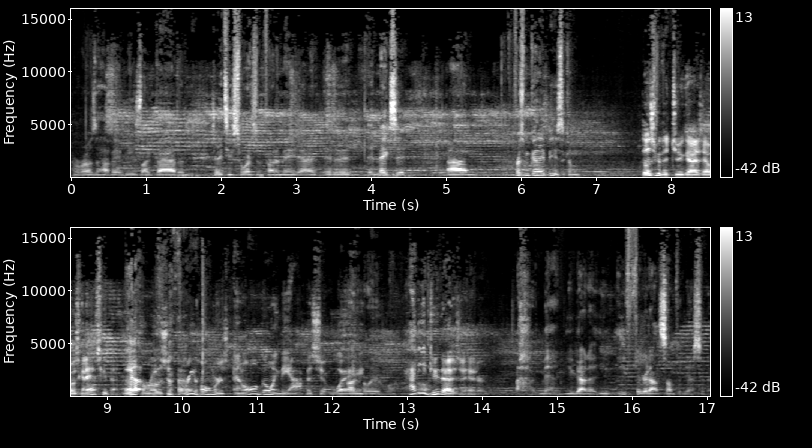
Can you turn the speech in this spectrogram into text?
Peroza have ABs like that, and JT Schwartz in front of me, yeah, it, it, it makes it um, for some good ABs to come those were the two guys I was going to ask you about. Uh, yep. Peroza, three homers, and all going the opposite way. Unbelievable. How do you do that as a hitter? Oh, man, you gotta. You, he figured out something yesterday.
